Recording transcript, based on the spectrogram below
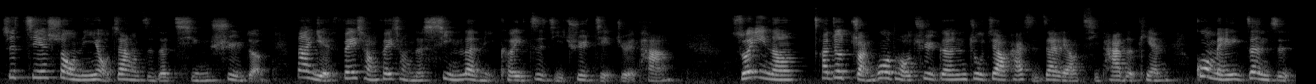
是接受你有这样子的情绪的，那也非常非常的信任你可以自己去解决它。所以呢，他就转过头去跟助教开始在聊其他的天。过没一阵子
